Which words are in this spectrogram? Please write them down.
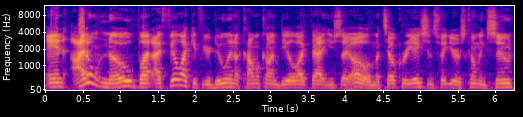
and I don't don't know, but I feel like if you're doing a Comic Con deal like that and you say, oh, a Mattel Creations figure is coming soon,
